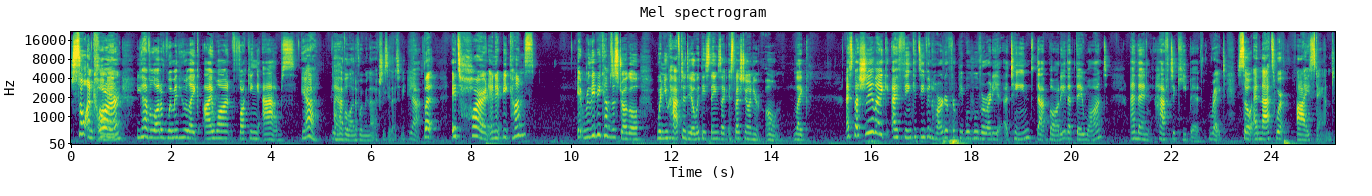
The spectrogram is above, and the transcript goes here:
so uncommon. or you have a lot of women who are like, I want fucking abs. Yeah. I have a lot of women that actually say that to me. Yeah. But it's hard and it becomes it really becomes a struggle when you have to deal with these things like especially on your own. Like Especially like I think it's even harder for people who've already attained that body that they want and then have to keep it. right. So and that's where I stand.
